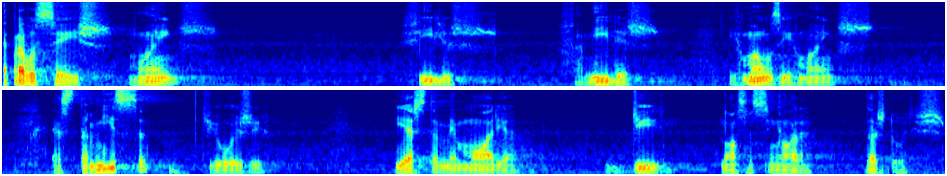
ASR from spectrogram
É para vocês, mães, filhos, famílias, irmãos e irmãs, esta missa de hoje e esta memória de Nossa Senhora das Dores.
